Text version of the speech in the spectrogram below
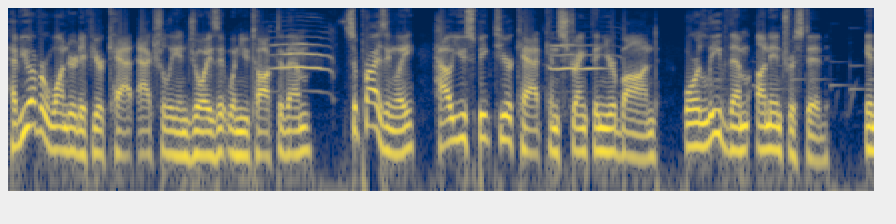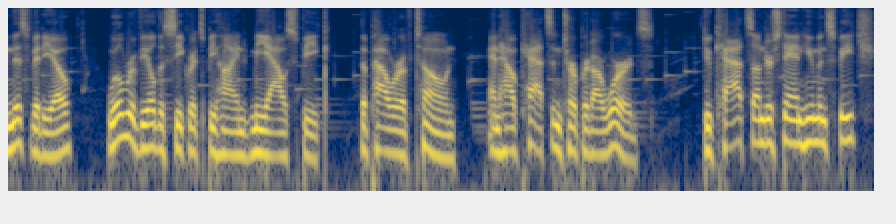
Have you ever wondered if your cat actually enjoys it when you talk to them? Surprisingly, how you speak to your cat can strengthen your bond, or leave them uninterested. In this video, we'll reveal the secrets behind meow speak, the power of tone, and how cats interpret our words. Do cats understand human speech?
